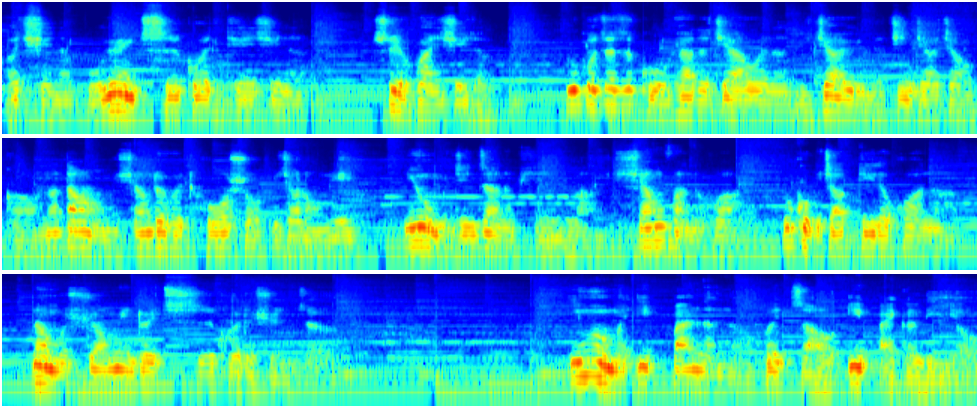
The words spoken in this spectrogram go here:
而且呢不愿意吃亏的天性呢是有关系的。如果这只股票的价位呢比较于你的进价较高，那当然我们相对会脱手比较容易，因为我们已经占了便宜嘛。相反的话，如果比较低的话呢，那我们需要面对吃亏的选择，因为我们一般人呢会找一百个理由，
